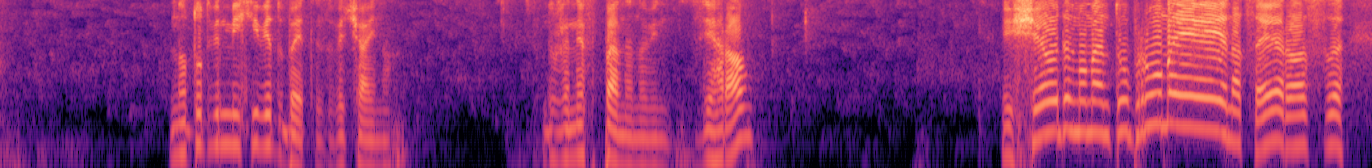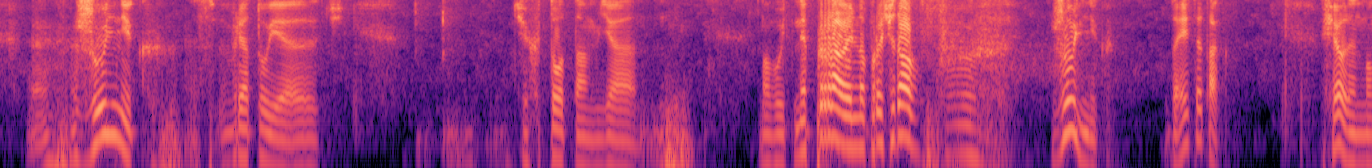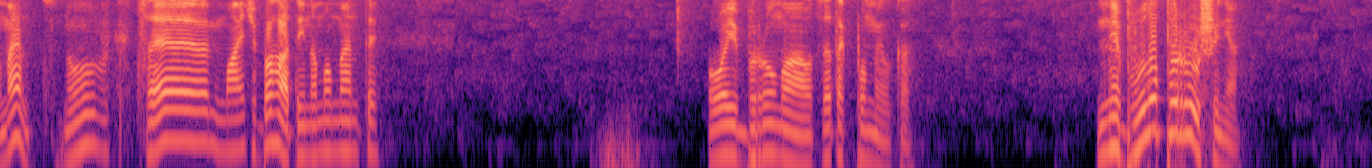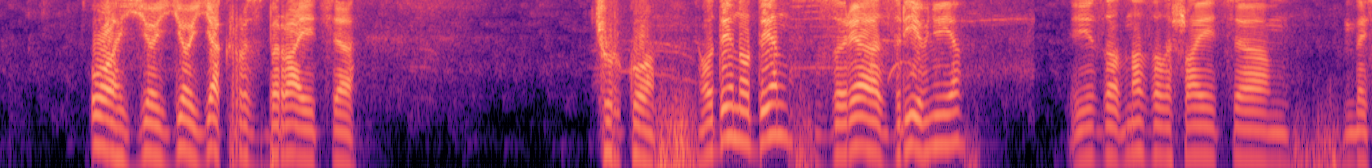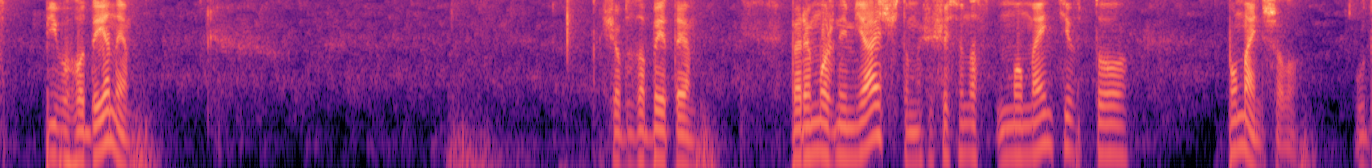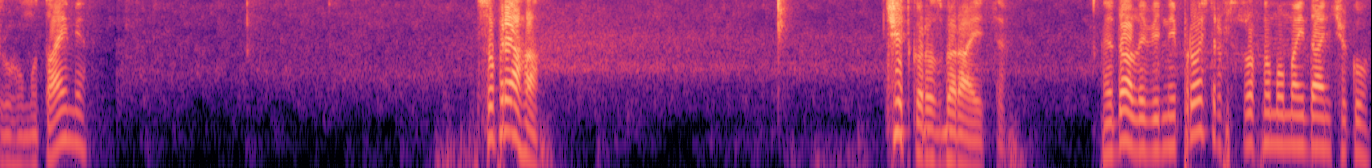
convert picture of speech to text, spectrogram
Ну тут він міг і відбити, звичайно. Дуже невпевнено він зіграв. І ще один момент у Бруми! На цей раз е, жульник врятує. Чи, чи хто там я. Мабуть, неправильно прочитав. Жульник. Здається так. Ще один момент. Ну, це матч багатий на моменти. Ой, Брума, оце так помилка. Не було порушення. Ой-ой-ой, як розбирається. Чурко. 1-1. Зоря зрівнює. І за, в нас залишається десь півгодини. Щоб забити переможний м'яч, тому що щось у нас моментів то поменшало у другому таймі. Супряга! Чітко розбирається. Дали вільний простір в штрафному майданчику.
